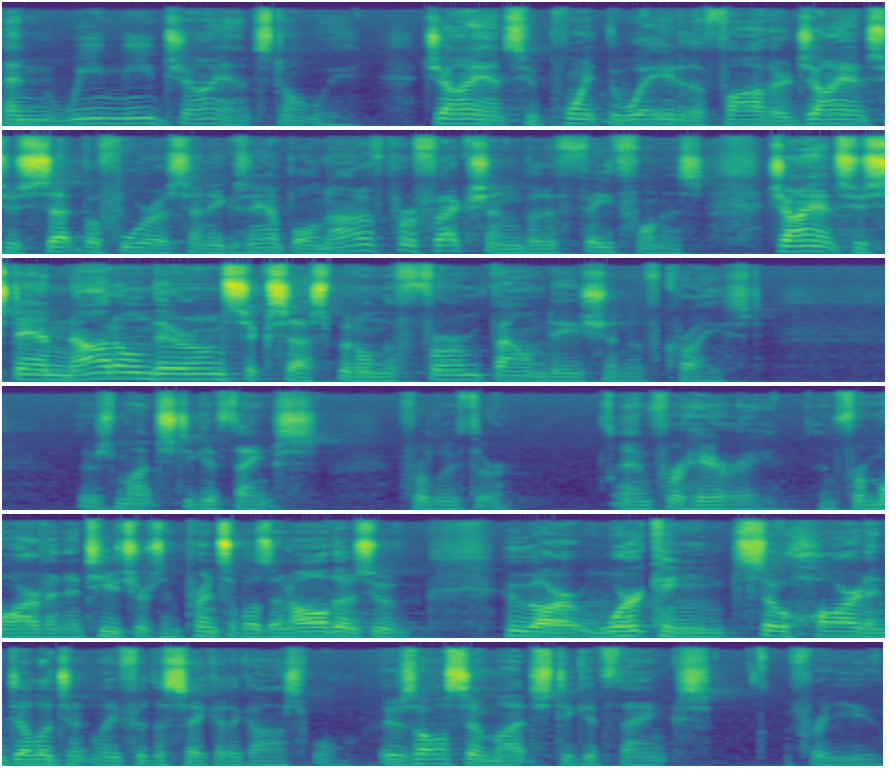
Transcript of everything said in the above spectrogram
And we need giants, don't we? Giants who point the way to the Father, giants who set before us an example not of perfection but of faithfulness, giants who stand not on their own success but on the firm foundation of Christ. There's much to give thanks for Luther and for Harry and for Marvin and teachers and principals and all those who, who are working so hard and diligently for the sake of the gospel. There's also much to give thanks for you.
